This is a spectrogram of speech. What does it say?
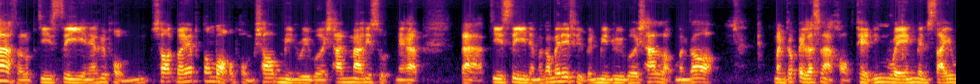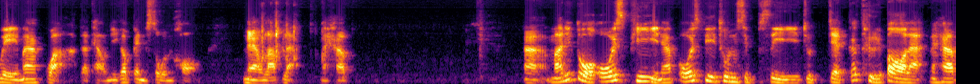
มากสำหรับ GC นะคือผมชอบตอนนี้ต้องบอกว่าผมชอบ mean reversion มากที่สุดนะครับ แต่ GC เนี่ยมันก็ไม่ได้ถือเป็น mean reversion หรอกมันก็มันก็เป็นลักษณะของ trading range เป็น sideway มากกว่า แต่แถวนี้ก็เป็นโซนของแนวรับแหละนะครับมาที่ตัว OSP นะครับ OSP ทุน 14.7 ก็ถือต่อแหละนะครับ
